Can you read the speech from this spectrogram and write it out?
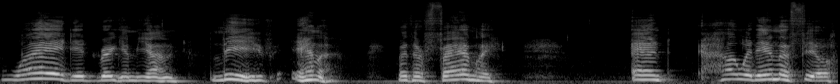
why did Brigham Young leave Emma with her family? And how would Emma feel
